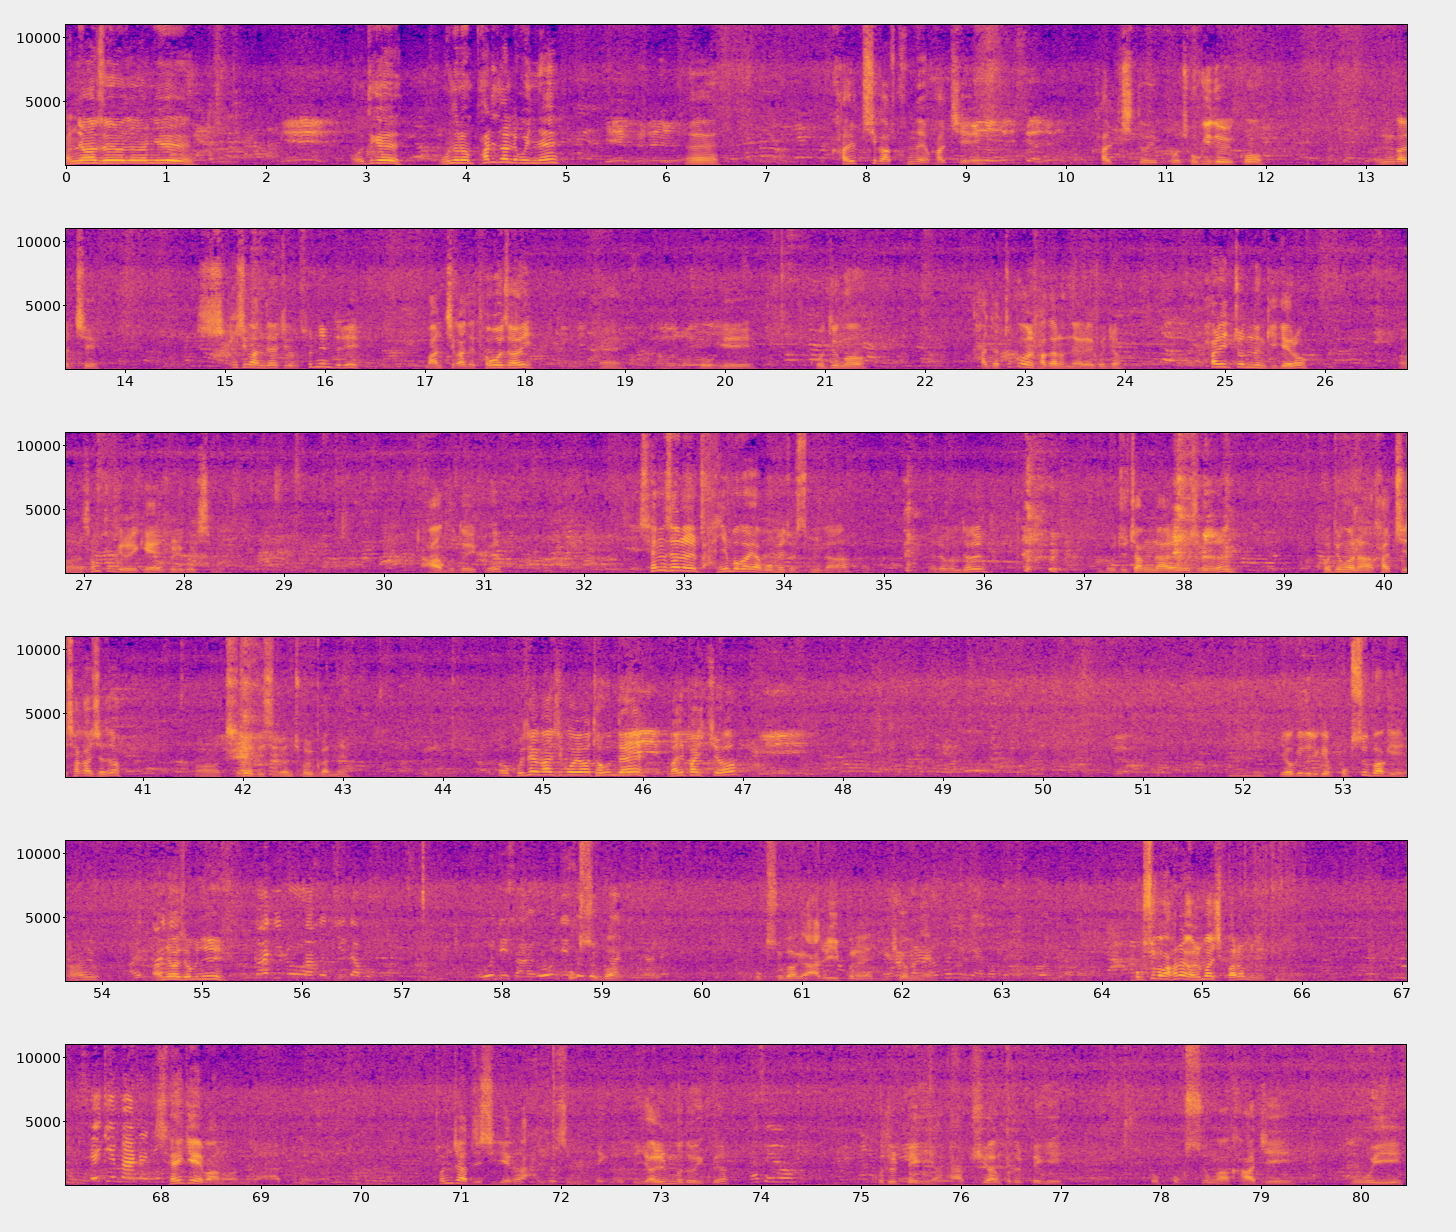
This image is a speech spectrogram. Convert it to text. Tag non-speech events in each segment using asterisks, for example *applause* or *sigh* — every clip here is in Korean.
안녕하세요 사장님. 어떻게 오늘은 팔이 달리고 있네? 예. 갈치가 좋네요 갈치. 갈치도 있고 조기도 있고 은갈치. 싱싱한데 지금 손님들이 많지가 않네. 더워서 예. 고기 고등어. 다 이제 뚜껑을 닫아놨네요. 그죠? 팔이 쫓는 기계로 어, 선풍기를 이렇게 돌리고 있습니다 아구도 있고요. 생선을 많이 먹어야 몸에 좋습니다. 여러분들 무주 장날 오시면은 고등어나 갈치 사가셔서 어, 지겨 드시면 좋을 것 같네요. 어, 고생하시고요. 더운데 많이 파십시오. 여기도 이렇게 복수박이 아유 안녕하세요 어머니 까지로 가서 지다 보고 어디서 어디서 복수박. 복수박이 아주 이쁘네 귀엽네 복수박 하나에 얼마씩 팔아 어머니? 세개 만 원이 세 개에 만 원. 야, 좋네. 혼자 드시기에는 아주 좋습니다. 또 열무도 있고요. 하세요. 고들빼기야. 아, 귀한 고들빼기. 또 복숭아, 가지, 오이.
